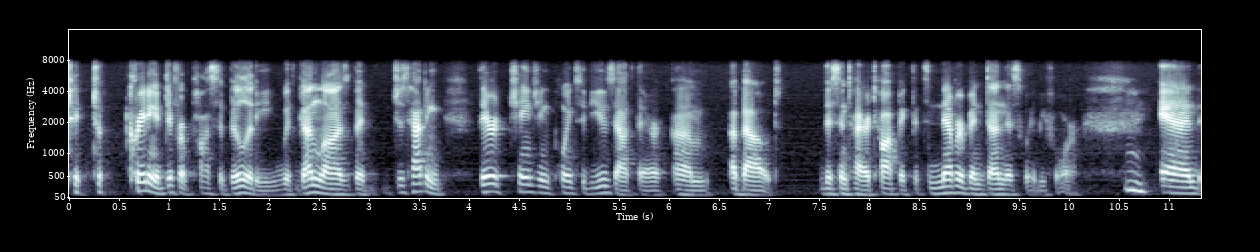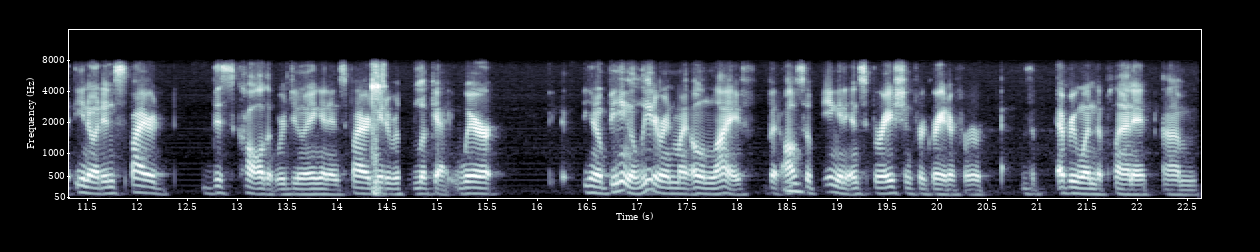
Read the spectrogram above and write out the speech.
t- t- creating a different possibility with gun laws, but just having they're changing points of views out there um, about this entire topic that's never been done this way before. Mm. And you know, it inspired this call that we're doing and inspired me to really look at where you know being a leader in my own life but mm. also being an inspiration for greater for the, everyone the planet um,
